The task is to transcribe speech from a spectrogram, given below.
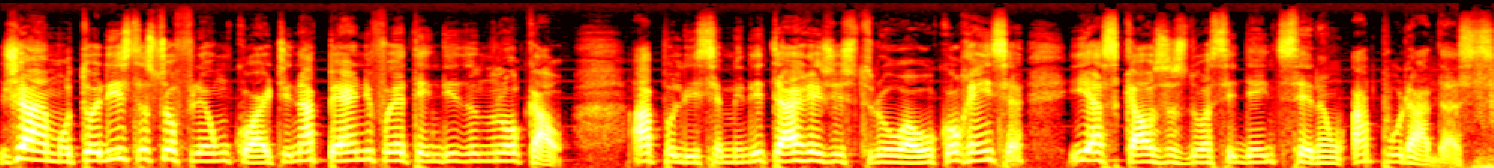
Já a motorista sofreu um corte na perna e foi atendida no local. A Polícia Militar registrou a ocorrência e as causas do acidente serão apuradas.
